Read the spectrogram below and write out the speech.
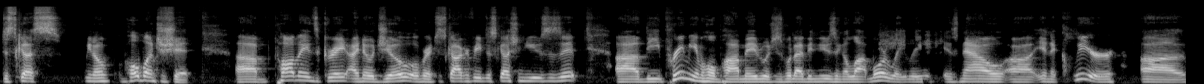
discuss you know, a whole bunch of shit. Um, pomade's great. I know Joe over at Discography Discussion uses it. Uh, the premium home pomade, which is what I've been using a lot more lately, is now uh, in a clear uh,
